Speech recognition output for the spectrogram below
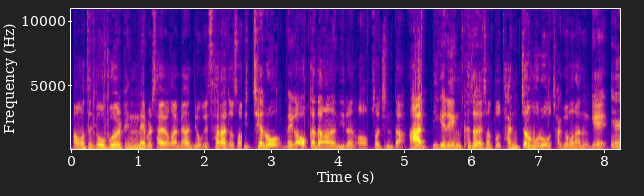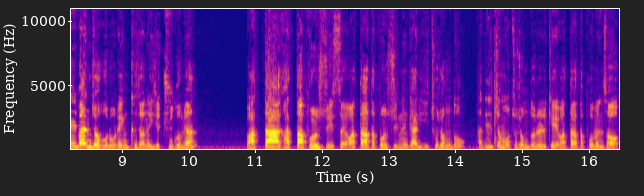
아무튼 노블 100렙을 사용하면 요게 사라져서 시체로 내가 억가당하는 일은 없어진다. 단 이게 랭크전에선 또 단점으로 작용을 하는 게 일반적으로 랭크전은 이제 죽으면 왔다 갔다 볼 수 있어요. 왔다 갔다 볼 수 있는 게 한 2초 정도? 한 1.5초 정도를 이렇게 왔다 갔다 보면서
